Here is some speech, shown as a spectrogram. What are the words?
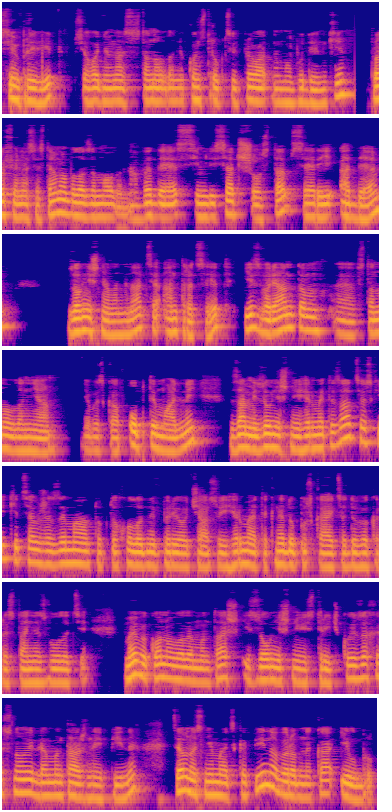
Всім привіт! Сьогодні у нас встановлення конструкції в приватному будинку. Профільна система була замовлена VDS 76 серії AD, зовнішня ламінація антрацит із варіантом е, встановлення, я би сказав, оптимальний замість зовнішньої герметизації, оскільки це вже зима, тобто холодний період часу, і герметик не допускається до використання з вулиці. Ми виконували монтаж із зовнішньою стрічкою захисною для монтажної піни. Це у нас німецька піна виробника Ilbruck.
